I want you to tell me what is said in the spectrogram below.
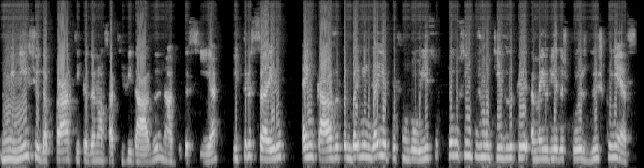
no início da prática da nossa atividade na advocacia, e terceiro, em casa também ninguém aprofundou isso pelo simples motivo de que a maioria das pessoas desconhece.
